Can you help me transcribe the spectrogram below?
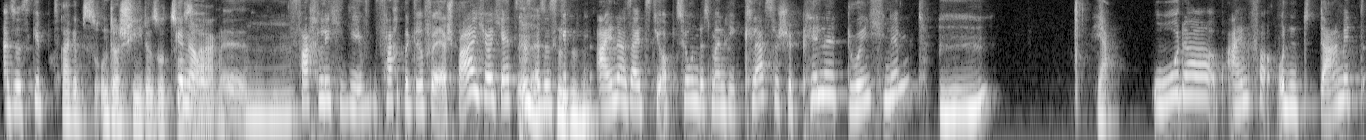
Also es gibt. Da gibt es Unterschiede sozusagen. Genau. Äh, mhm. Fachlich, die Fachbegriffe erspare ich euch jetzt. Also es gibt einerseits die Option, dass man die klassische Pille durchnimmt. Mhm. Ja. Oder einfach und damit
